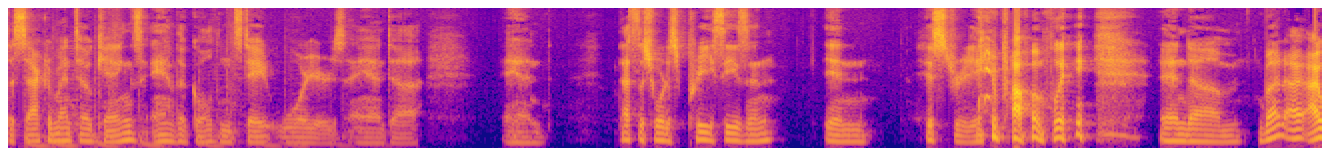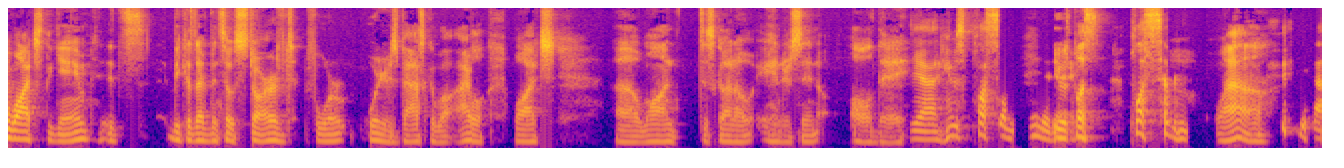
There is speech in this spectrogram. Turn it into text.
the Sacramento Kings and the Golden State Warriors, and uh, and that's the shortest preseason in history, probably. And um, but I, I watched the game. It's because I've been so starved for Warriors basketball. I will watch uh, Juan Toscano Anderson all day. Yeah, and he was plus seventeen. He was plus plus seven. Wow. yeah.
